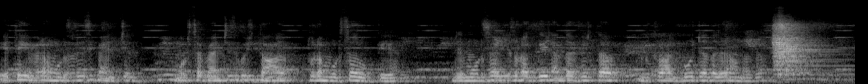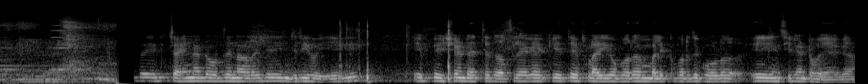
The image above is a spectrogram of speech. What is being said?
ਇੱਥੇ ਮੇਰਾ ਮੋਟਰਸਾਈਕਲ ਸੀ ਪੈਂਚਰ ਮੋਟਰਸਾਈਕਲ ਪੈਂਚਰ ਸੀ ਕੁਝ ਤਾਂ ਥੋੜਾ ਮੋਟਰਸਾਈਕਲ ਰੁਕੇ ਆ ਜੇ ਮੋਟਰਸਾਈਕਲ ਜੇ ਥੋੜਾ ਅੱਗੇ ਜਾਂਦਾ ਫਿਰ ਤਾਂ ਨੁਕਸਾਨ ਬਹੁਤ ਜ਼ਿਆਦਾ ਜਿਹੜਾ ਹੁੰਦਾ ਤੇ ਇੱਕ ਚਾਈਨਾ ਡੋਰ ਦੇ ਨਾਲ ਇਹਦੀ ਇੰਜਰੀ ਹੋਈ ਹੈਗੀ। ਇਹ ਪੇਸ਼ੈਂਟ ਇੱਥੇ ਦੱਸ ਰਿਹਾ ਹੈਗਾ ਕਿ ਇੱਥੇ ਫਲਾਈਓਵਰ ਮਲਿਕਪੁਰ ਦੇ ਕੋਲ ਇਹ ਇਨਸੀਡੈਂਟ ਹੋਇਆ ਹੈਗਾ।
